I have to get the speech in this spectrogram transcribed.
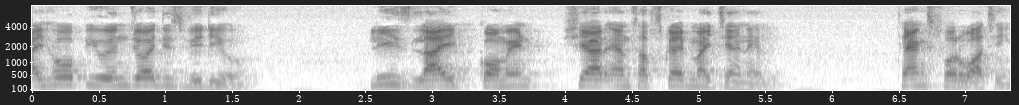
I hope you enjoy this video. Please like, comment, share and subscribe my channel. Thanks for watching.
